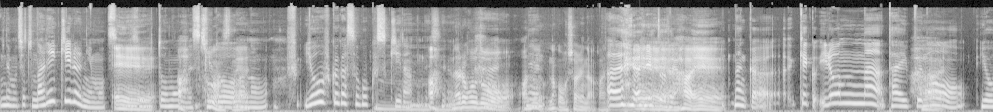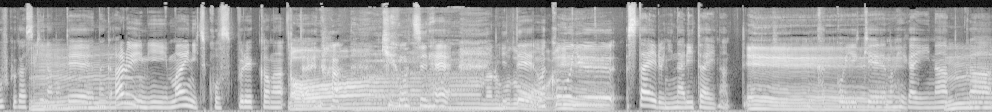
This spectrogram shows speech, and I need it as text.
でもちょっとなりきるにも通じると思うんですけど、えーあね、あの洋服がすごく好きなんですよ。なるほど、はい、あの、ね、なんかおしゃれな感じ。あありがとうございます。えーはいえー、なんか結構いろんなタイプの洋服が好きなので、はい、なんかある意味毎日コスプレかなみたいな 気持ちでいて、まあ、こういうスタイルになりたいなっていう、えー、かっこいい系の日がいいなとか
